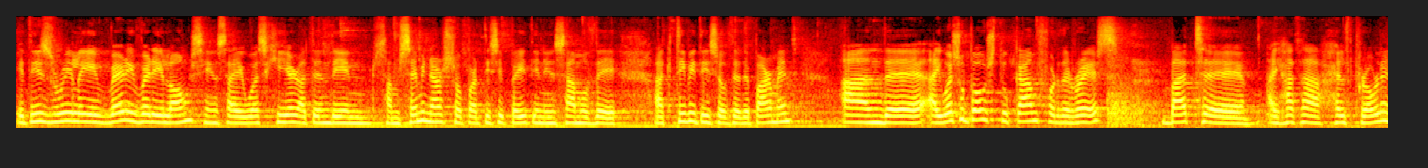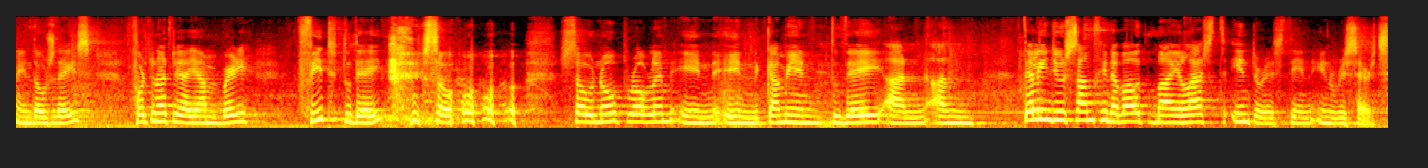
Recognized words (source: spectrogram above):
It is really very, very long since I was here attending some seminars or participating in some of the activities of the department. And uh, I was supposed to come for the rest, but uh, I had a health problem in those days. Fortunately, I am very fit today, so, so no problem in, in coming today and, and telling you something about my last interest in, in research.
